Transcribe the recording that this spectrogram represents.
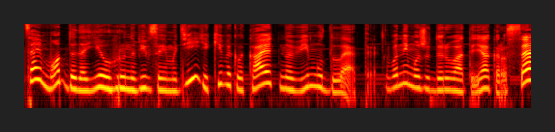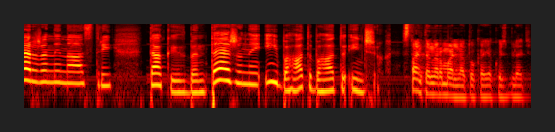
Цей мод додає у гру нові взаємодії, які викликають нові мудлети. Вони можуть дарувати як розсержений настрій, так і збентежений, і багато-багато інших. Станьте нормально тільки якось, блядь.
